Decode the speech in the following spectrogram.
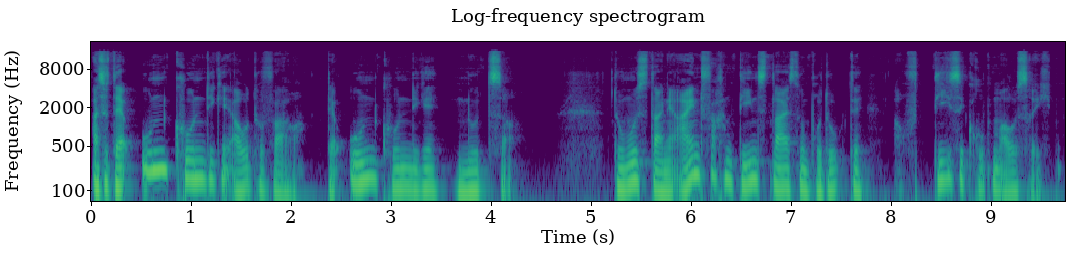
Also der unkundige Autofahrer, der unkundige Nutzer. Du musst deine einfachen Dienstleistungen und Produkte auf diese Gruppen ausrichten.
